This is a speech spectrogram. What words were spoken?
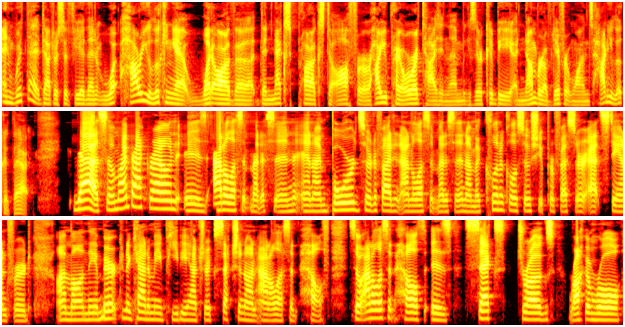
And with that, Dr. Sophia, then what how are you looking at what are the the next products to offer or how are you prioritizing them? Because there could be a number of different ones. How do you look at that? Yeah, so my background is adolescent medicine, and I'm board certified in adolescent medicine. I'm a clinical associate professor at Stanford. I'm on the American Academy Pediatrics section on adolescent health. So, adolescent health is sex, drugs, rock and roll,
